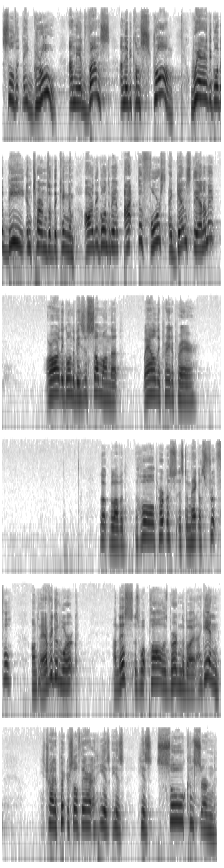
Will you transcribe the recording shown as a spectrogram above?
so that they grow and they advance and they become strong. Where are they going to be in terms of the kingdom? Are they going to be an active force against the enemy? Or are they going to be just someone that, well, they prayed a prayer? Look, beloved, the whole purpose is to make us fruitful unto every good work. And this is what Paul is burdened about. Again, you try to put yourself there, and he is, he is, he is so concerned.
